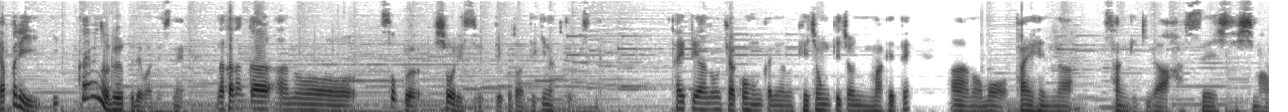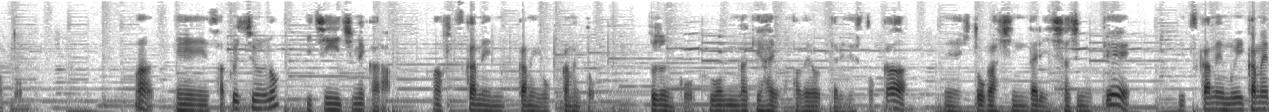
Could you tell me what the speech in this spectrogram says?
やっぱり、1回目のループではですね、なかなか、あのー即勝利するっていうことはできなくてですね、大抵あの、脚本家にあの、ケチョンケチョンに負けて、あの、もう大変な惨劇が発生してしまうと。まあ、えー、作中の1日目から、まあ、2日目、3日目、4日目と、徐々にこう、不穏な気配が漂ったりですとか、えー、人が死んだりし始めて、5日目、6日目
